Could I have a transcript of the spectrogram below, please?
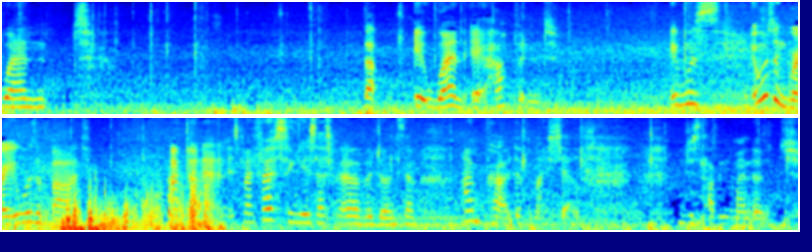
went that it went, it happened. It was it wasn't great, it wasn't bad. I've done it and it's my first singing assessment I've ever done, so I'm proud of myself. I'm just having my lunch.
